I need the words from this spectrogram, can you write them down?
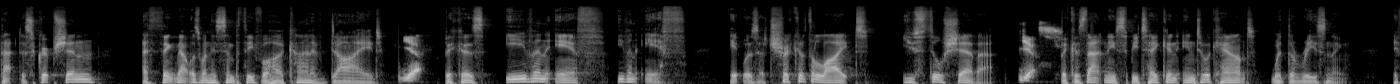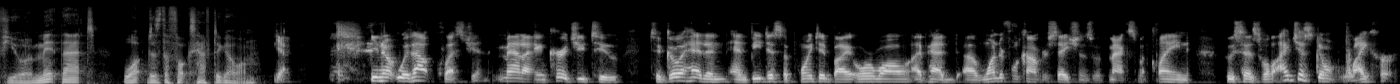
that description, I think that was when his sympathy for her kind of died. Yeah. Because even if, even if it was a trick of the light, you still share that. Yes. Because that needs to be taken into account with the reasoning. If you omit that, what does the fox have to go on? Yeah. You know, without question, Matt, I encourage you to to go ahead and, and be disappointed by Orual. I've had uh, wonderful conversations with Max McLean, who says, Well, I just don't like her.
